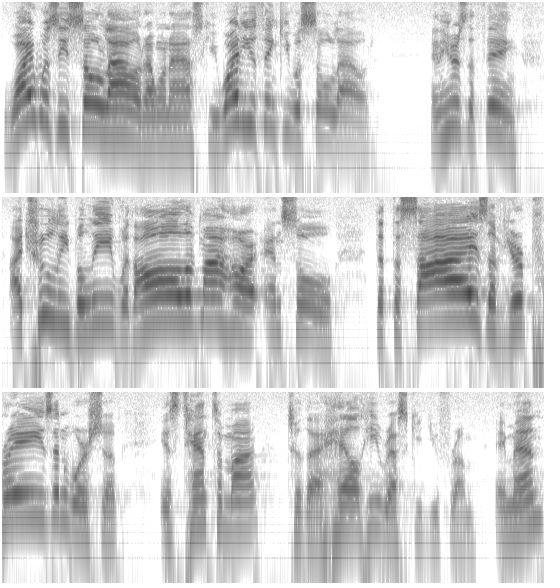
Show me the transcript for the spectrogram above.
Why was he so loud? I want to ask you. Why do you think he was so loud? And here's the thing I truly believe with all of my heart and soul that the size of your praise and worship is tantamount to the hell he rescued you from. Amen?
